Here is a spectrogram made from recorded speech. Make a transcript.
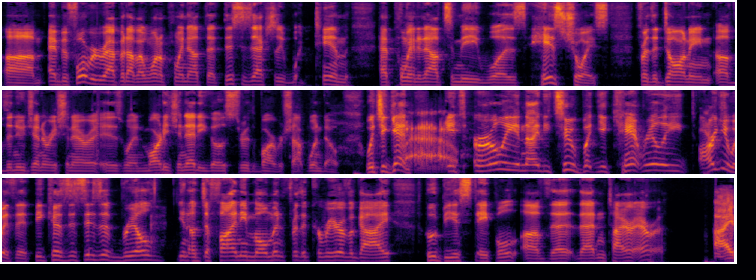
Um, and before we wrap it up, I want to point out that this is actually what Tim had pointed out to me was his choice for the dawning of the new generation era is when Marty Jannetty goes through the barbershop window, which again, wow. it's early in 92, but you can't really argue with it because this is a real, you know, defining moment for the career of a guy who'd be a staple of that, that entire era. I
